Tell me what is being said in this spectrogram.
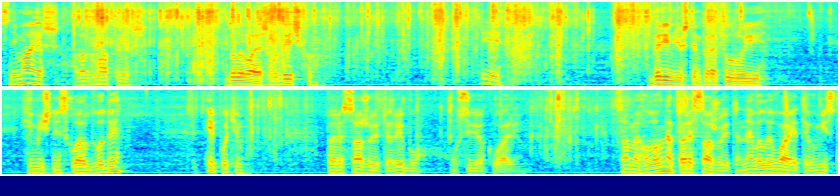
Знімаєш, розматуєш, доливаєш водичку і вирівнюєш температуру і хімічний склад води, і потім пересаджуєте рибу у свій акваріум. Саме головне пересаджуєте, не виливаєте вміст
